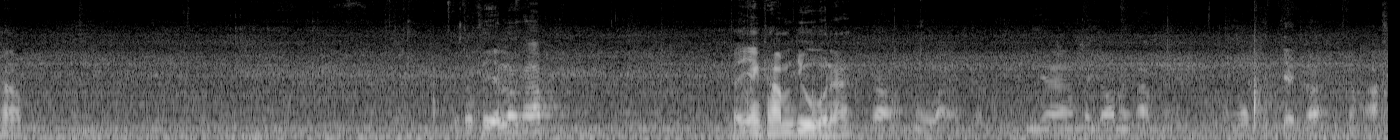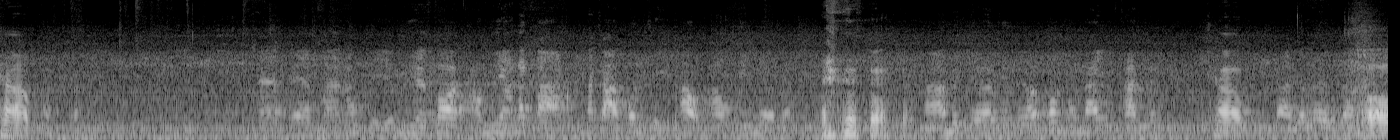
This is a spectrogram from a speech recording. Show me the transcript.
ครับเกษียณแล้วครับ แต่ยังทำอยู่นะ ก็ไม่ไหวเมียไม่ยอมให้ทำหกสิบเจ็ดแล้วครับแอบแอบมาทำสีเมียก็เอาเมียหน้ากากหน้ากากพ่นสีเข้าเทาทิ้งเลยเนี่ยหาไม่เจอเลยเนื้อพ่นข้างในอีกพันหนึ่งครับกาจะเลิกแล้วอ๋อ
